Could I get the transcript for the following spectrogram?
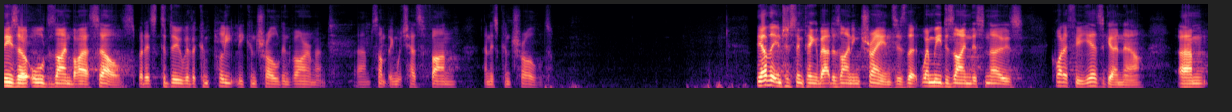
these are all designed by ourselves, but it's to do with a completely controlled environment, um, something which has fun and is controlled. The other interesting thing about designing trains is that when we designed this nose quite a few years ago now, um,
